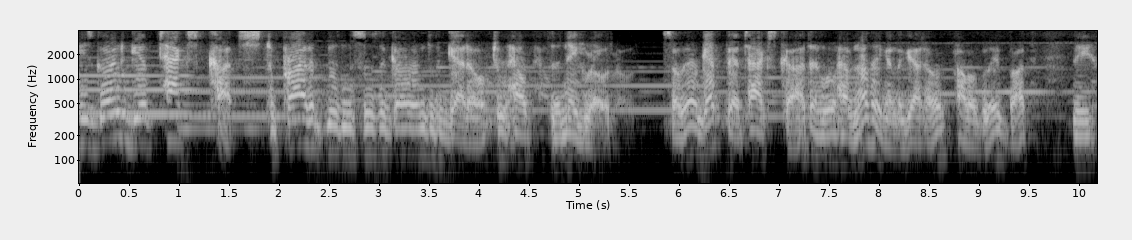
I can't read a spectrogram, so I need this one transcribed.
He's going to give tax cuts to private businesses that go into the ghetto to help the Negroes. So they'll get their tax cut and we'll have nothing in the ghetto, probably, but the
